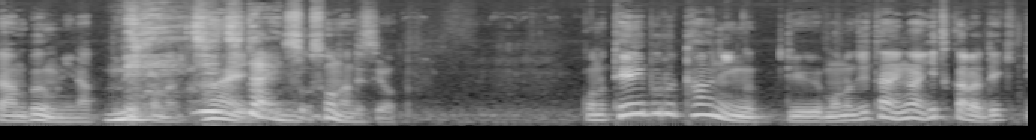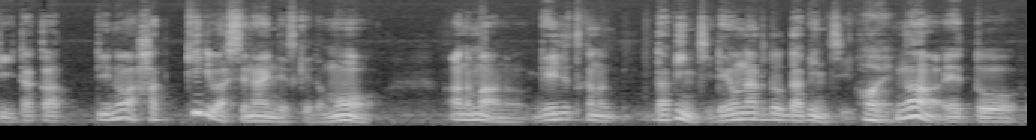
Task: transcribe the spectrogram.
旦ブームになって明治時代に？はい。そそうなんですよ。このテーブルターニングっていうもの自体がいつからできていたかっていうのははっきりはしてないんですけどもあのまああの芸術家のダ・ヴィンチレオナルド・ダ・ヴィンチはい。が、えっと、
